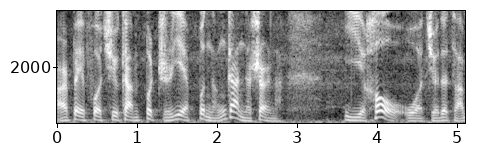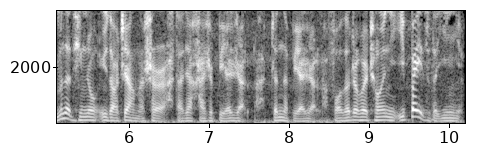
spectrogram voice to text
而被迫去干不职业不能干的事儿呢？以后我觉得咱们的听众遇到这样的事儿啊，大家还是别忍了，真的别忍了，否则这会成为你一辈子的阴影。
